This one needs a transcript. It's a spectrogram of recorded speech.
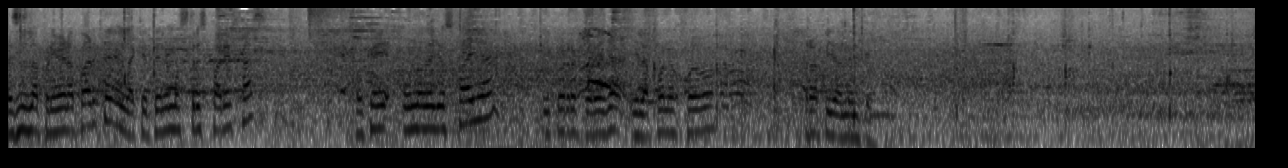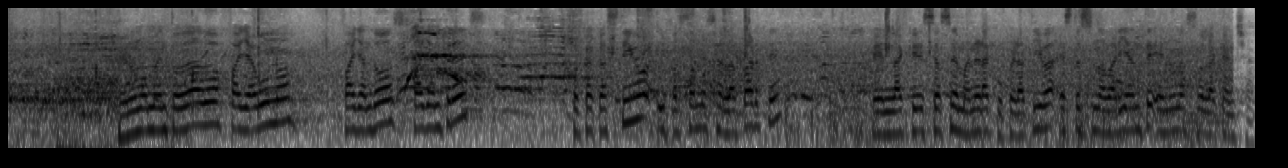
Esa es la primera parte en la que tenemos tres parejas. Ok, uno de ellos falla y corre por ella y la pone en juego rápidamente. En un momento dado falla uno, fallan dos, fallan tres, toca castigo y pasamos a la parte en la que se hace de manera cooperativa. Esta es una variante en una sola cancha.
